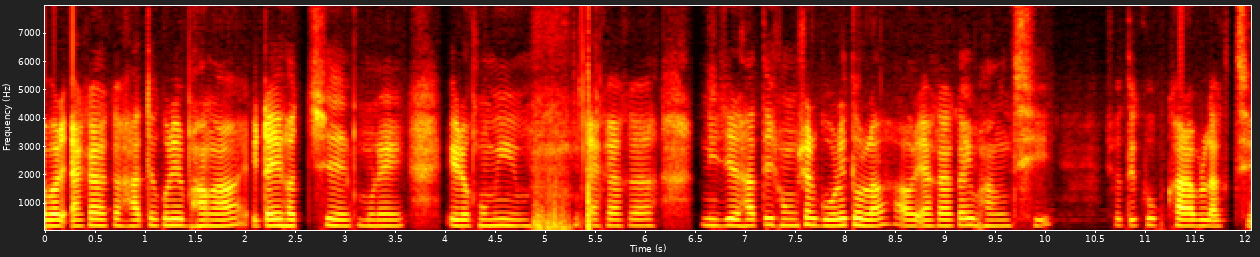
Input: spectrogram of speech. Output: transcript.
আবার একা একা হাতে করে ভাঙা, এটাই হচ্ছে মনে এরকমই একা একা নিজের হাতে সংসার গড়ে তোলা আর একা একাই ভাঙছি। সত্যি খুব খারাপ লাগছে।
